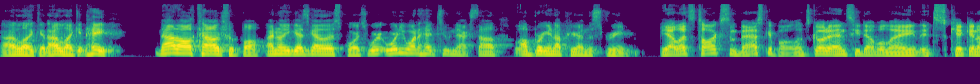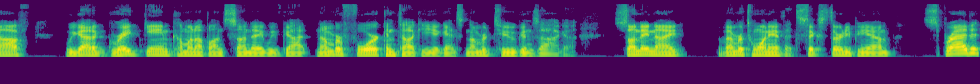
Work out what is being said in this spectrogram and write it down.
I like it. I like it. Hey, not all college football. I know you guys got other sports. Where, where do you want to head to next? I'll I'll bring it up here on the screen. Yeah, let's talk some basketball. Let's go to NCAA. It's kicking off. We got a great game coming up on Sunday. We've got number four Kentucky against number two Gonzaga. Sunday night, November 20th at 6 30 p.m. Spread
